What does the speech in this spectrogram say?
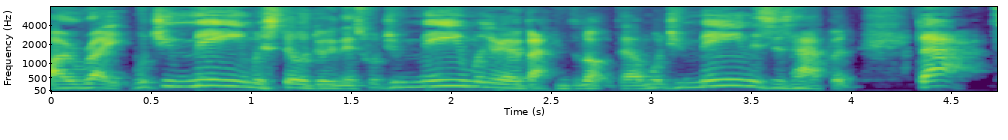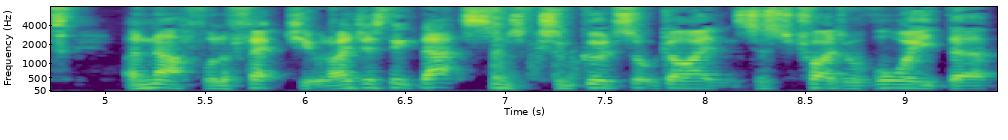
Irate. What do you mean we're still doing this? What do you mean we're going to go back into lockdown? What do you mean this has happened? That enough will affect you. And I just think that's some some good sort of guidance just to try to avoid the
